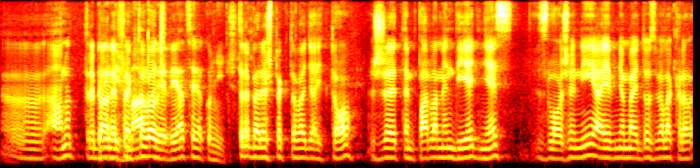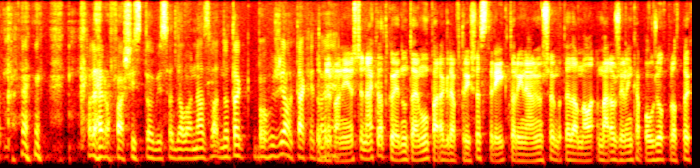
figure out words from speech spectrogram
e, áno, treba Príliš reflektovať... málo je viacej ako nič. Treba rešpektovať aj to, že ten parlament je dnes zložený a je v ňom aj dosť veľa klerofašistov, by sa dalo nazvať. No tak bohužiaľ, také to Dobre, je. pani, ešte nakrátko jednu tému, paragraf 363, ktorý najnovšie teda Maro Žilinka použil v prospech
